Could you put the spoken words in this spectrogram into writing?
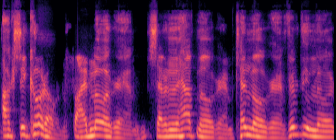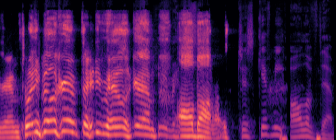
Oxycodone, five milligram, seven and a half milligram, 10 milligram, 15 milligram, 20 milligram, 30 milligram, all bottles. Just give me all of them.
